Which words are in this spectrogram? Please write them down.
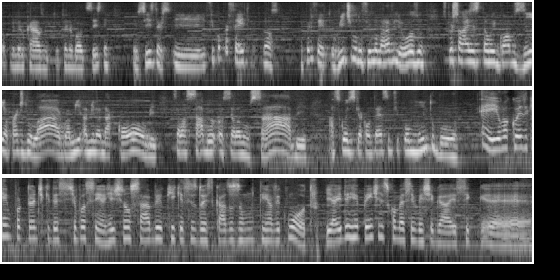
o primeiro caso do Thunderbolt System, Sisters, e ficou perfeito. Nossa, é perfeito. O ritmo do filme é maravilhoso. Os personagens estão igualzinho, a parte do lago, a, mi, a mina da Kombi, se ela sabe ou se ela não sabe. As coisas que acontecem ficou muito boa. É, e uma coisa que é importante que desse tipo assim, a gente não sabe o que, que esses dois casos um tem a ver com o outro. E aí de repente eles começam a investigar esse, é,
